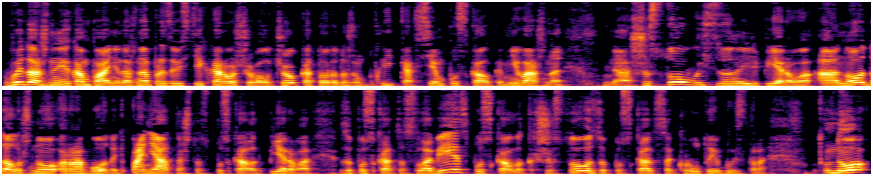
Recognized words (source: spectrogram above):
Вы должны, компания должна произвести хороший волчок, который должен подходить ко всем пускалкам. Неважно, а, шестого сезона или первого, оно должно работать. Понятно, что спускалок первого запускаться слабее, спускалок шестого запускаться круто и быстро. Но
